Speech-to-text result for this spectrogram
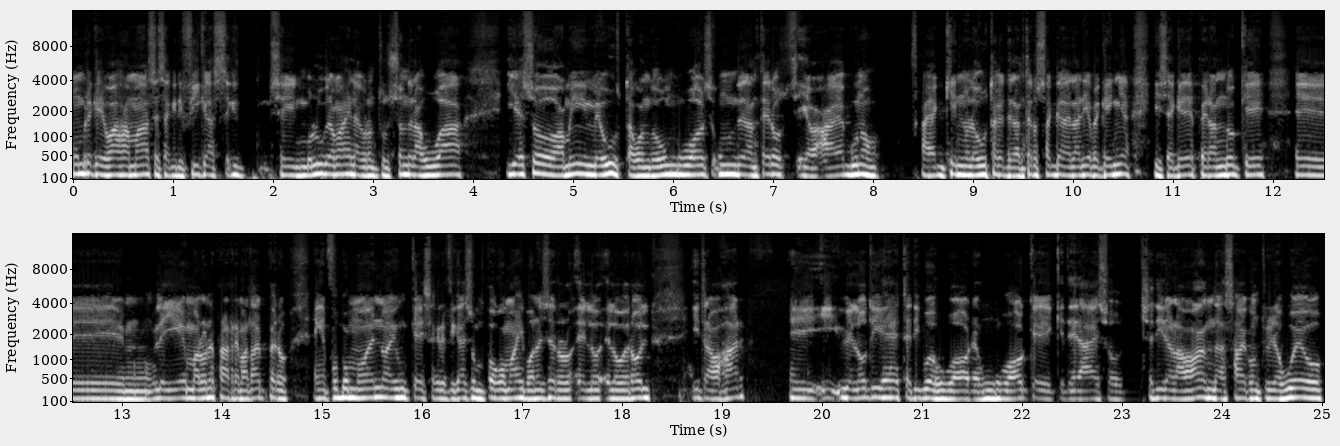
hombre que baja más, se sacrifica, se, involucra más en la construcción de la jugada y eso a mí me gusta cuando un jugador, un delantero, si hay algunos hay quien no le gusta que el delantero salga del área pequeña y se quede esperando que eh, le lleguen balones para rematar, pero en el fútbol moderno hay un que sacrificarse un poco más y ponerse el, el overall y trabajar y Velotti es este tipo de jugador, es un jugador que, te da eso, se tira la banda, sabe construir el juego,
